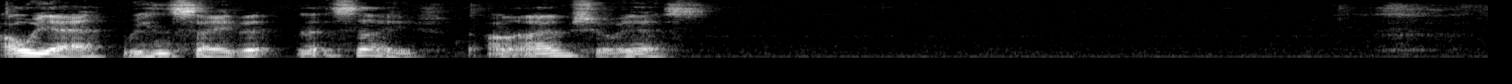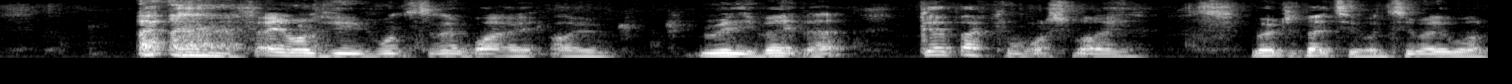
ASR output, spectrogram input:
Oh yeah, we can save it. Let's save. I, I am sure, yes. For anyone who wants to know why I really rate that, go back and watch my retrospective on 201.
